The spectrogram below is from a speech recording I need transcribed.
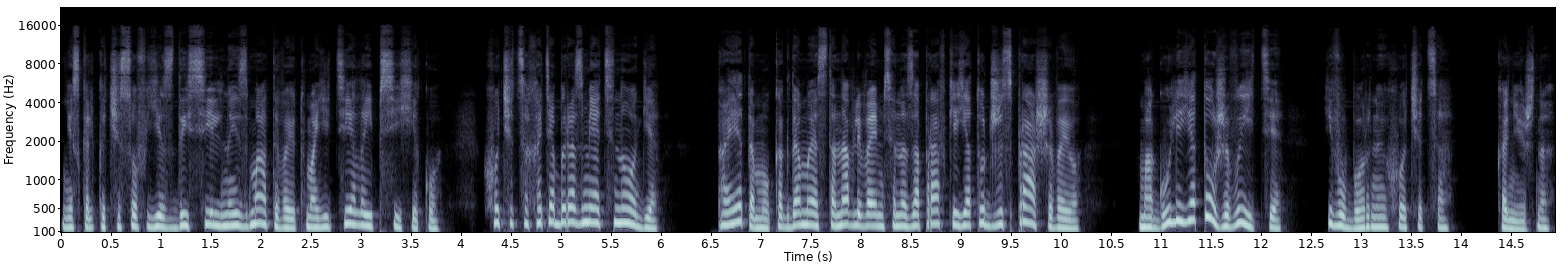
Несколько часов езды сильно изматывают мои тело и психику. Хочется хотя бы размять ноги. Поэтому, когда мы останавливаемся на заправке, я тут же спрашиваю, могу ли я тоже выйти? И в уборную хочется. «Конечно,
